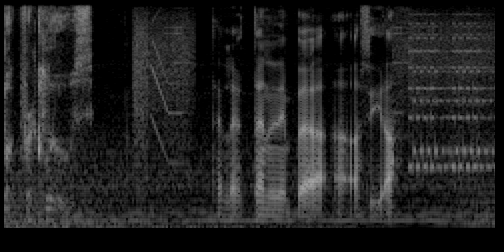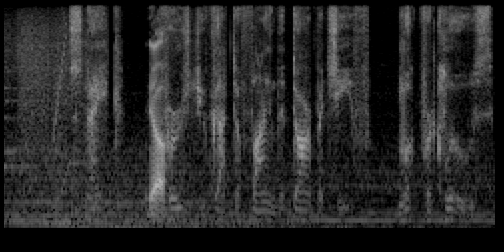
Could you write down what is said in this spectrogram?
Look for clues. Tällä ei ole tän enempää asiaa. Snake, Yeah. first you've got to find the DARPA chief. Look for clues.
